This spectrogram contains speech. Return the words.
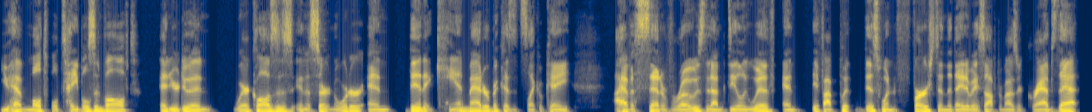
you have multiple tables involved and you're doing where clauses in a certain order. And then it can matter because it's like, okay, I have a set of rows that I'm dealing with. And if I put this one first and the database optimizer grabs that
